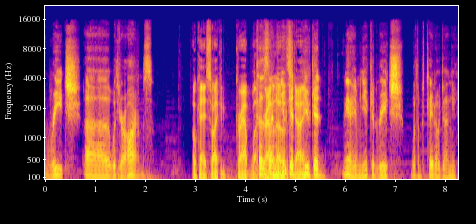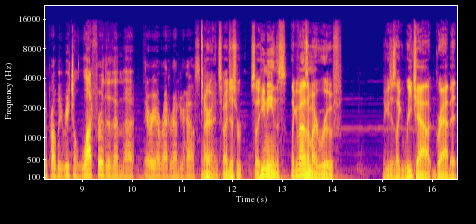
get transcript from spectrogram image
reach uh, with your arms. okay, so I could grab what? Grab I it mean, out you of the could, sky. you could, yeah, I mean, you could reach with a potato gun. You could probably reach a lot further than the area right around your house. All right, so I just so he means like if I was on my roof, I could just like reach out, grab it,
